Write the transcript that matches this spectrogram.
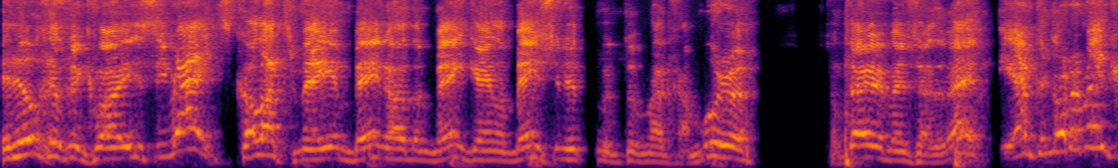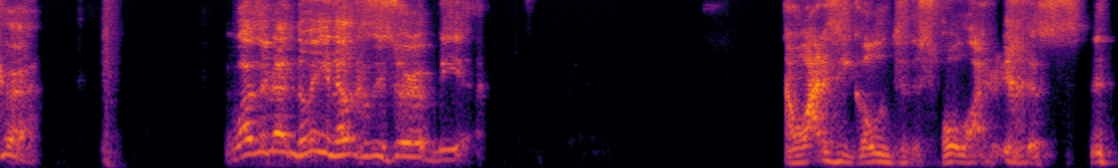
In Hilchas Mikvayis, he writes, "Kol atmeim bein adam bein gelim bein shenit to machamura." You have to go to mikveh. What wasn't it doing in Hilchas Yisur Bia? And why does he go into this whole arichas? the,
